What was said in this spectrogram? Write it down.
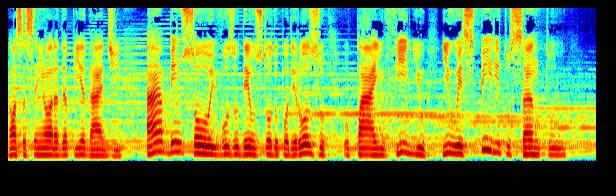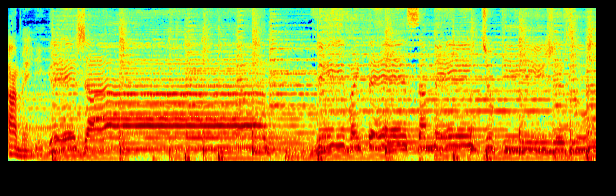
Nossa Senhora da Piedade, abençoe-vos o Deus Todo-Poderoso, o Pai, o Filho e o Espírito Santo. Amém. Igreja, intensamente o que Jesus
